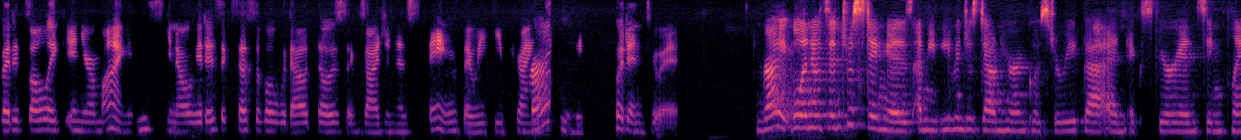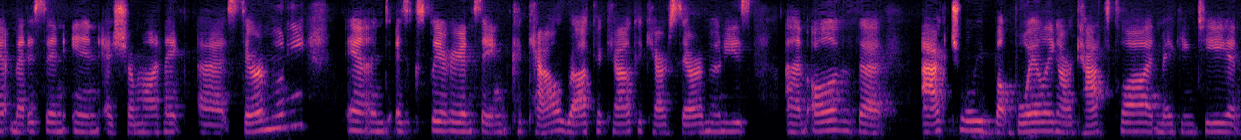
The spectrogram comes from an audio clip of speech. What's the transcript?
but it's all like in your minds. You know, it is accessible without those exogenous things that we keep trying Right. to like, put into it. Right. Well, and what's interesting is, I mean, even just down here in Costa Rica and experiencing plant medicine in a shamanic uh, ceremony and experiencing cacao, raw cacao, cacao ceremonies, um, all of the actually boiling our cat's claw and making tea and,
